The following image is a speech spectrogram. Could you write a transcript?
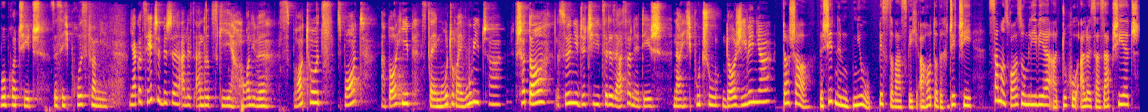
wopročić ze sich prostwami. Jako ceče byše Alois Andricki horliwy sportoc, sport a bohib staj motoraj wuwicza. Wszo to sylni dzieci cede zasadne też na ich puczu do żywienia. To šo, w szydnym dniu pistowarskich a hotowych dzieci samozrozumliwie a duchu Aloisa zapřijeć,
